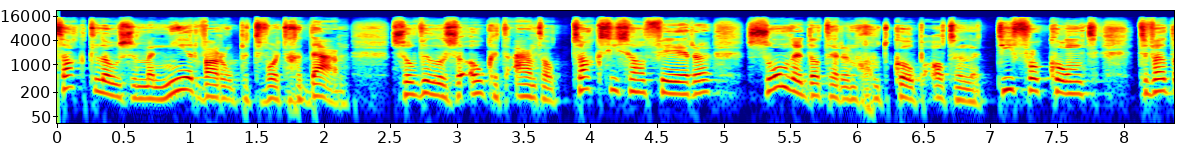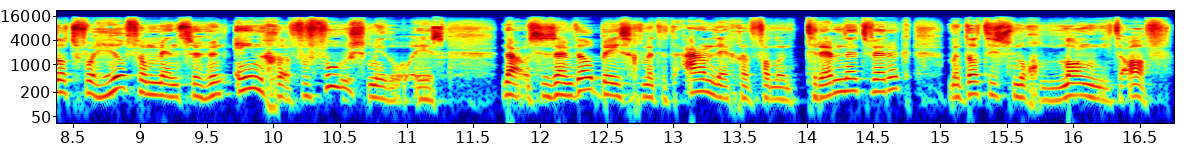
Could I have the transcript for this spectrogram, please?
tactloze manier waarop het wordt gedaan. Zo willen ze ook het aantal taxis halveren... zonder dat er een goedkoop alternatief voor komt... terwijl dat voor heel veel mensen hun enige vervoersmiddel is. Nou, ze zijn wel bezig met het aanleggen van een tramnetwerk... maar dat is nog lang niet af.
